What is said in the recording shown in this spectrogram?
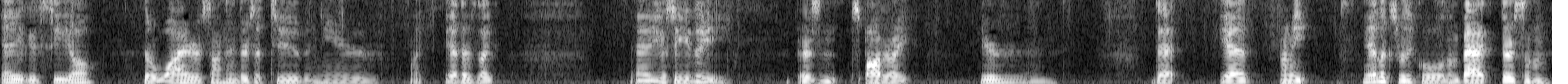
Yeah, you can see all the wires on him. There's a tube in here. Like, yeah, there's like, yeah, you can see the, there's a spot right here and that, yeah, I mean, yeah, it looks really cool. In the back, there's some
